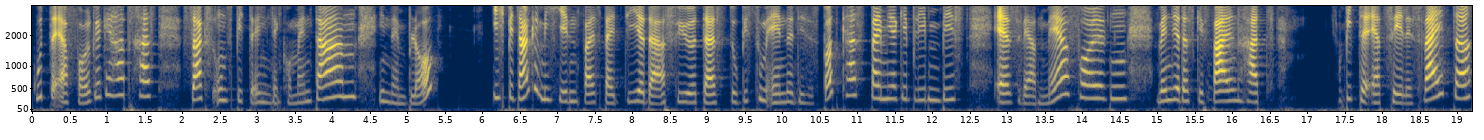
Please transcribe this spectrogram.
gute Erfolge gehabt hast? Sag's uns bitte in den Kommentaren, in dem Blog. Ich bedanke mich jedenfalls bei dir dafür, dass du bis zum Ende dieses Podcasts bei mir geblieben bist. Es werden mehr folgen. Wenn dir das gefallen hat, bitte erzähle es weiter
